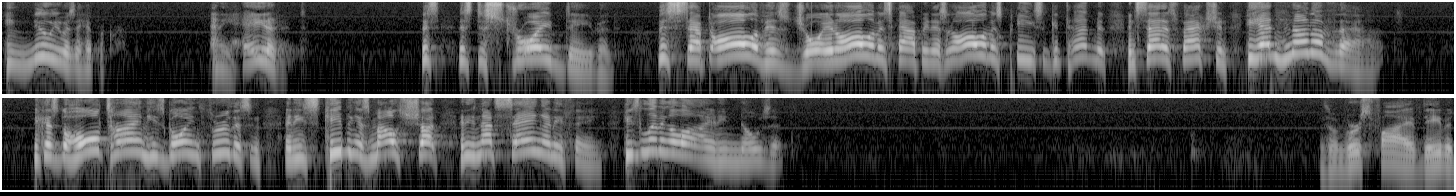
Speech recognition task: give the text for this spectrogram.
He knew he was a hypocrite. And he hated it. This, this destroyed David. This sapped all of his joy and all of his happiness and all of his peace and contentment and satisfaction. He had none of that. Because the whole time he's going through this and, and he's keeping his mouth shut and he's not saying anything. He's living a lie and he knows it. So in verse 5, David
